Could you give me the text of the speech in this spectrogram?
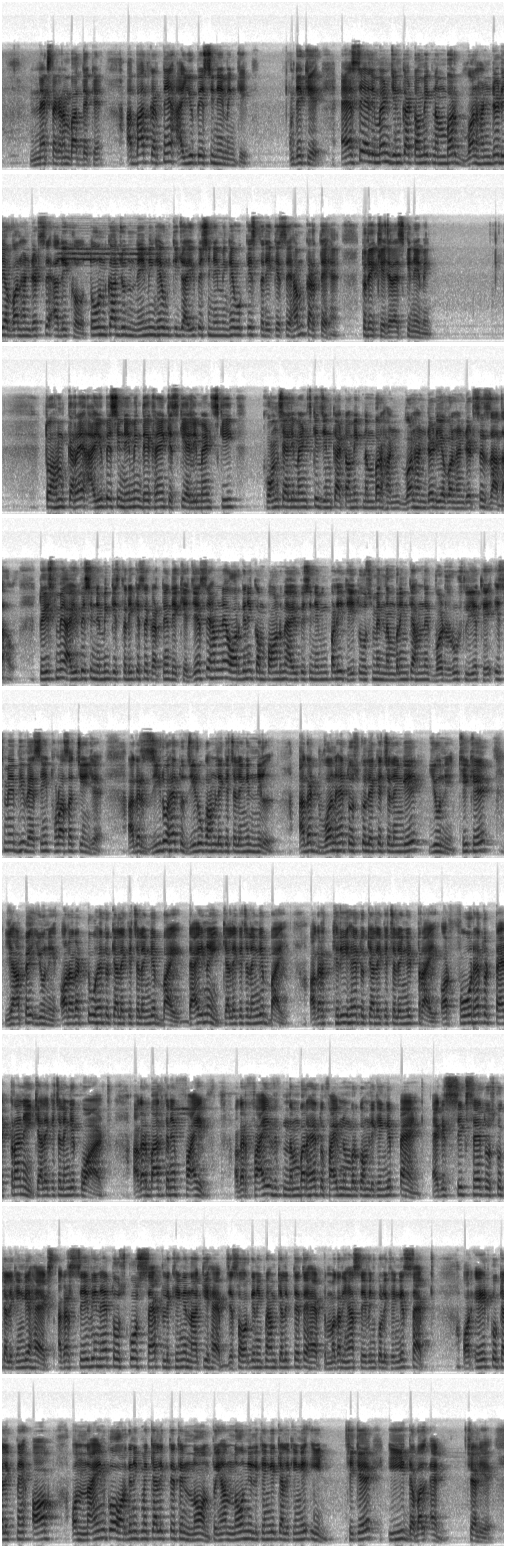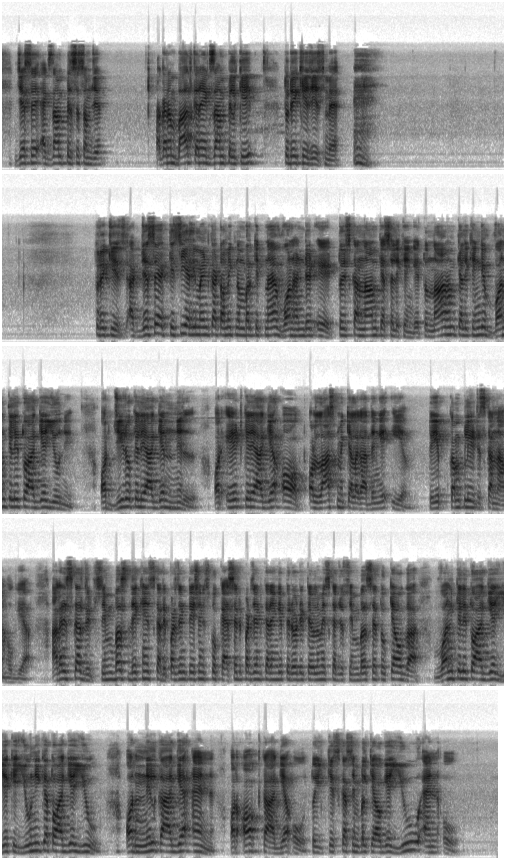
नेक्स्ट अगर हम बात देखें, अब बात करते हैं आईयूपीएससी नेमिंग की। देखिए, ऐसे एलिमेंट जिनका एटॉमिक नंबर 100 या 100 से अधिक हो तो उनका जो नेमिंग है, उनकी जो आईयूपीएसी नेमिंग है, वो किस तरीके से हम करते हैं? तो देखिए जरा इसकी नेमिंग तो हम कर रहे हैं आईयूपीएसी नेमिंग देख रहे हैं किसकी एलिमेंट्स की कौन से एलिमेंट्स की जिनका एटॉमिक नंबर 100 या 100 से ज़्यादा हो? तो इसमें आईयूपीसी नेमिंग किस तरीके से करते हैं? देखिए, जैसे हमने ऑर्गेनिक कंपाउंड में आईयूपीसी नेमिंग पढ़ी थी तो उसमें नंबरिंग के हमने वर्ड रूट्स लिए थे, इसमें भी वैसे ही थोड़ा सा चेंज है। अगर ज़ीरो है तो ज़ीरो को हम लेके चलेंगे नील अगर वन है तो उसको लेके चलेंगे यूनी ठीक है? यहाँ पे यूनी और अगर टू है तो क्या लेके चलेंगे बाई डाई नहीं, क्या लेके चलेंगे बाई अगर थ्री है तो क्या लेके चलेंगे ट्राई और फोर है तो टेट्रा नहीं, क्या लेके चलेंगे क्वार्ट अगर बात करें फाइव अगर फाइव नंबर है तो फाइव नंबर को हम लिखेंगे पैंट अगर सिक्स है तो उसको क्या लिखेंगे हैक्स अगर सेवन है तो उसको सेप्ट लिखेंगे, ना कि हैप्ट जैसे ऑर्गेनिक में हम क्या लिखते थे हैप्ट मगर यहाँ सेवन को लिखेंगे सेप्ट और एट को क्या लिखते हैं ऑक्ट और नाइन को ऑर्गेनिक में क्या लिखते थे नॉन तो यहाँ नॉन नहीं लिखेंगे, क्या लिखेंगे इन ठीक है? ई डबल एन चलिए, जैसे एग्ज़ाम्पल से समझे. अगर हम बात करें एग्ज़ाम्पल की तो देखिए जी इसमें। तो देखिए, जैसे किसी एलिमेंट का अटोमिक नंबर कितना है? 108 तो इसका नाम कैसे लिखेंगे? तो नाम हम क्या लिखेंगे? वन के लिए तो आ गया यूनि और ज़ीरो के लिए आ गया निल और एट के लिए आ गया ऑक्ट और लास्ट में क्या लगा देंगे? ईएम तो ये कंप्लीट इसका नाम हो गया। अगर इसका सिंबल्स देखें, इसका रिप्रेजेंटेशन इसको कैसे रिप्रेजेंट करेंगे पीरियोडिक टेबल में? इसका जो सिंबल्स है तो क्या होगा? वन के लिए तो आ गया ये कि यूनी का तो आ गया यू और नील का आ गया एन और ऑक्ट का आ गया ओ तो किसका सिंबल क्या हो गया? यू एन ओ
